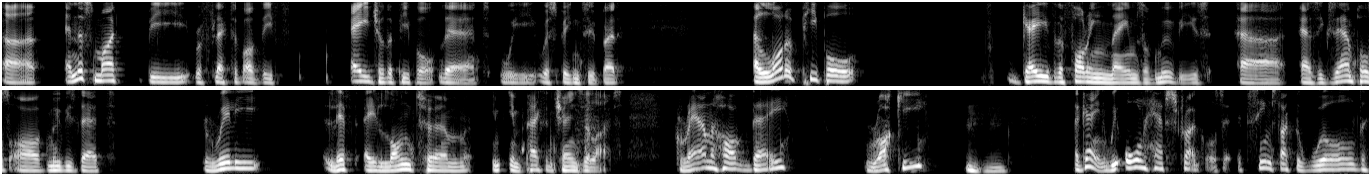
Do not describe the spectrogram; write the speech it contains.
Uh, and this might be reflective of the f- age of the people that we were speaking to, but a lot of people gave the following names of movies uh, as examples of movies that really left a long term impact and changed their lives. Groundhog Day, Rocky, Mm-hmm. again, we all have struggles. It seems like the world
